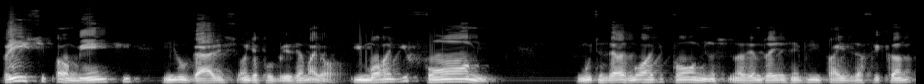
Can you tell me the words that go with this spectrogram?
principalmente em lugares onde a pobreza é maior, e morrem de fome. Muitas delas morrem de fome. Nós, nós vemos aí exemplos em países africanos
